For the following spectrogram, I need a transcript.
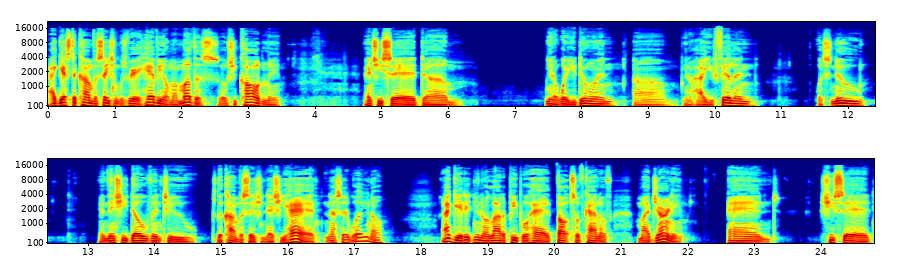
I guess the conversation was very heavy on my mother. So she called me and she said, um, you know, what are you doing? Um, you know, how are you feeling? What's new? And then she dove into the conversation that she had. And I said, well, you know, I get it. You know, a lot of people had thoughts of kind of my journey. And she said,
